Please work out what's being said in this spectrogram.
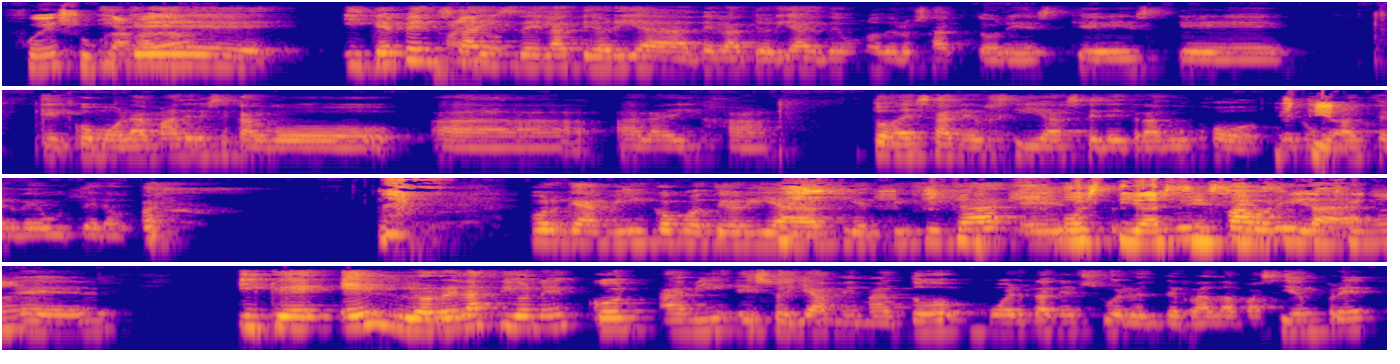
fue su ¿Y cagada. qué, ¿Y qué pensáis mayor. de la teoría de la teoría de uno de los actores? Que es que, que como la madre se cargó a, a la hija, toda esa energía se le tradujo en Hostia. un cáncer de útero. Porque a mí, como teoría científica, es Hostia, mi sí, sí, sí, favorita. encima. eh, y que él lo relacione con a mí, eso ya me mató muerta en el suelo, enterrada para siempre,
